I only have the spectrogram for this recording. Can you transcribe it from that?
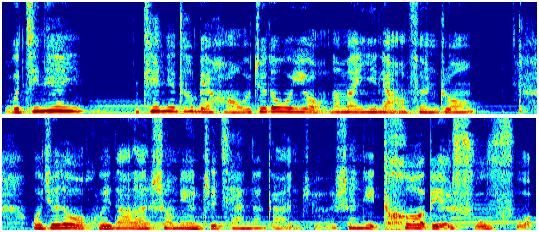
我今天天气特别好，我觉得我有那么一两分钟。我觉得我回到了生病之前的感觉，身体特别舒服，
